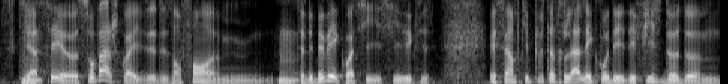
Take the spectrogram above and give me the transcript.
ce qui est Mhm. assez euh, sauvage, quoi. Ils, des enfants, Mhm. c'est des bébés, quoi, s'ils existent. Et c'est un petit peu peut-être là l'écho des, des fils de, de,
